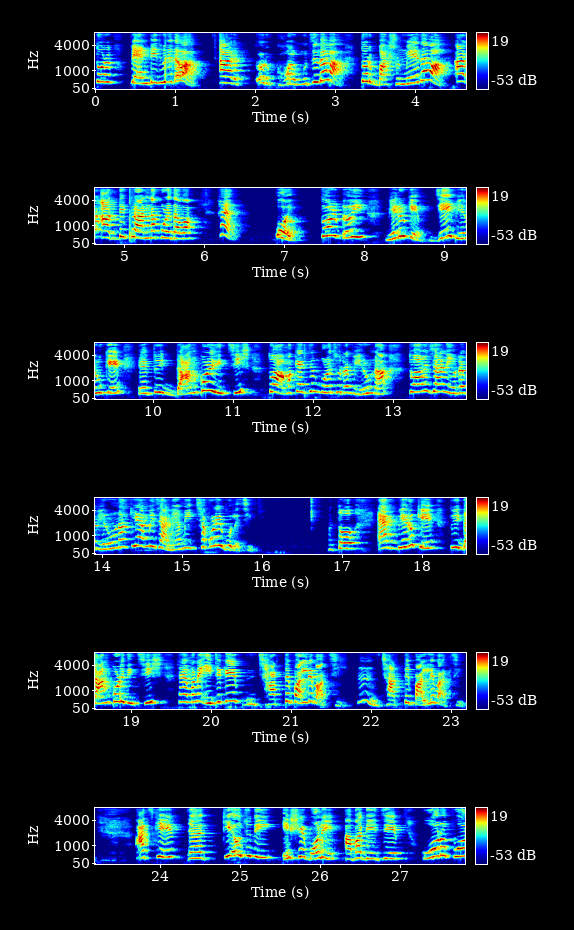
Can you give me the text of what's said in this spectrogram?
তোর প্যান্টি ধুয়ে দেওয়া আর তোর ঘর মুছে দেওয়া, তোর বাসন মেয়ে দেওয়া আর অর্ধেক রান্না করে দেওয়া। হ্যাঁ ওই তোর ওই ভেরুকে, যেই ভেরুকে তুই দান করে দিচ্ছিস, তো আমাকে একজন বলেছে ওটা ভেরু না। তো আমি জানি ওটা ভেরু না কি আমি জানি, আমি ইচ্ছা করেই বলেছি। তো এক ভেরুকে তুই দান করে দিচ্ছিস হ্যাঁ মানে এটাকে ছাড়তে পারলে বাঁচি, হুম, ছাড়তে পারলে বাঁচি। আজকে কেউ যদি এসে বলে আমাদের যে ওর ওপর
